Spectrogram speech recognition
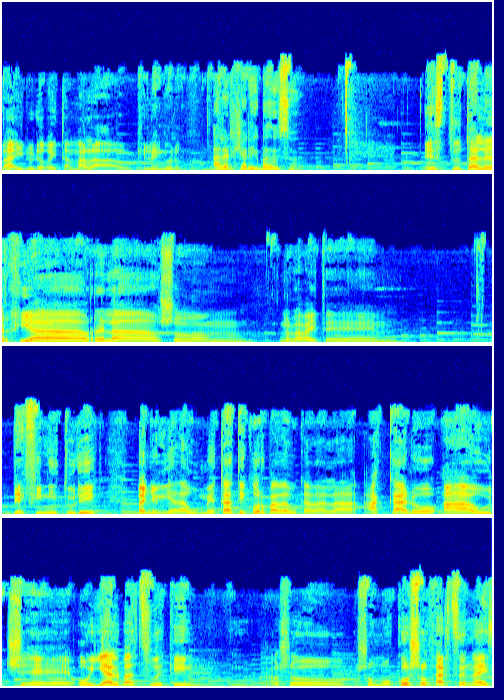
ba, iruro geita mala kilo inguru. Alergiarik baduzu? Ez dut alergia horrela oso mm, nolabait em, definiturik, baina egia da umetatik horpa daukadala akaro, hauts, e, oial batzuekin ba, oso, oso mokoso jartzen naiz,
